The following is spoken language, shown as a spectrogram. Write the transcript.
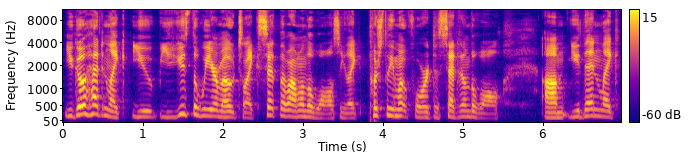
you go ahead and like you you use the Wii remote to like set the bomb on the wall. So you like push the remote forward to set it on the wall. Um, you then like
